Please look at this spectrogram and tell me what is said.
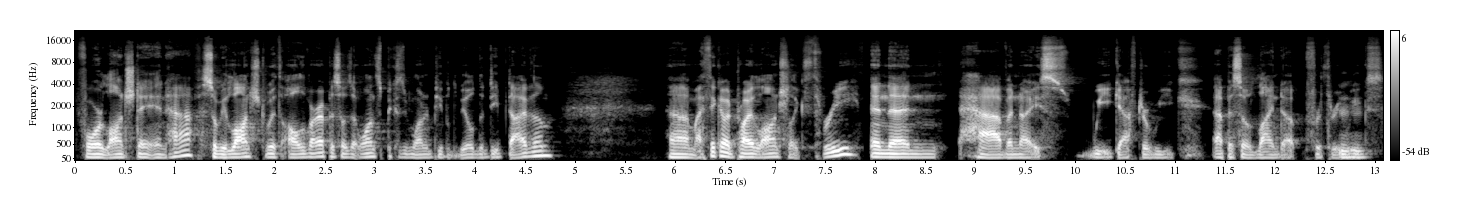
for launch day in half. So we launched with all of our episodes at once because we wanted people to be able to deep dive them. Um, I think I would probably launch like three and then have a nice week after week episode lined up for 3 mm-hmm. weeks.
